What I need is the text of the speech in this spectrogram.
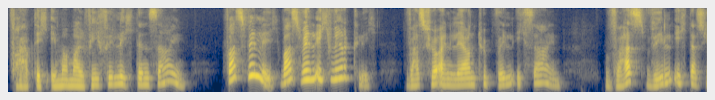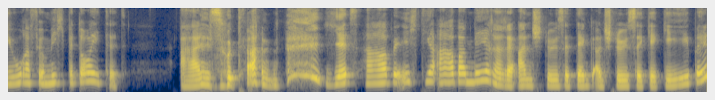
frag dich immer mal, wie will ich denn sein? Was will ich? Was will ich wirklich? Was für ein Lerntyp will ich sein? Was will ich, dass Jura für mich bedeutet? Also dann, jetzt habe ich dir aber mehrere Anstöße, Denkanstöße gegeben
